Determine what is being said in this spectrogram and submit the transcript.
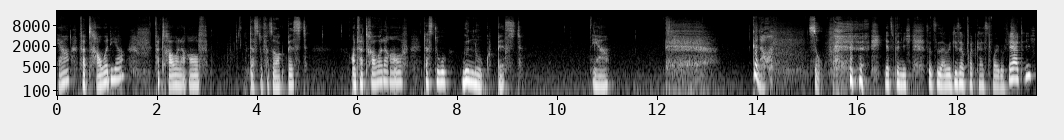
Ja, vertraue dir, vertraue darauf, dass du versorgt bist und vertraue darauf, dass du genug bist. Ja. Genau. So, jetzt bin ich sozusagen mit dieser Podcast-Folge fertig.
